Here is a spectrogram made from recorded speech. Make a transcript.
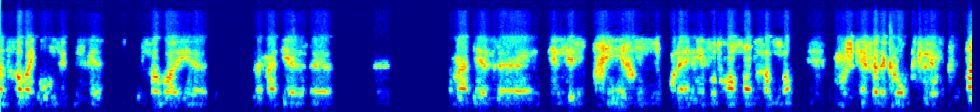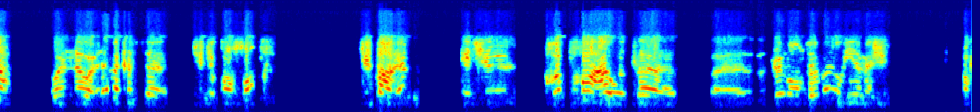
un travail conceptuel, c'est un travail de manière de l'esprit, on a un niveau de concentration. Je ne sais pas tu te concentres, tu parles et tu reprends euh, euh, le lendemain ou rien, y Donc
